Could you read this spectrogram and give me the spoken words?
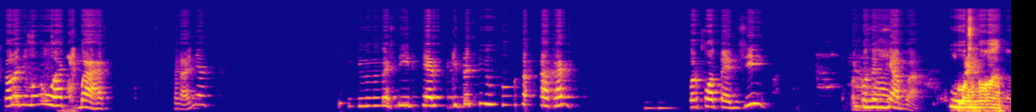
Kalau dia menguat, bahasanya USD kita juga akan berpotensi berpotensi apa? Menguat.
